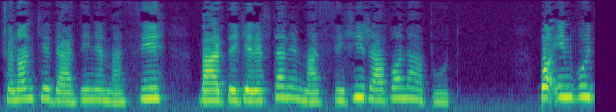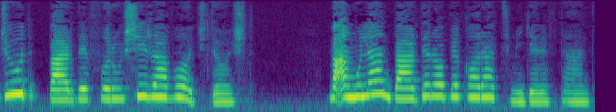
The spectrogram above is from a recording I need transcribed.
چنان که در دین مسیح برده گرفتن مسیحی روا نبود. با این وجود برده فروشی رواج داشت. معمولا برده را به قارت می گرفتند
